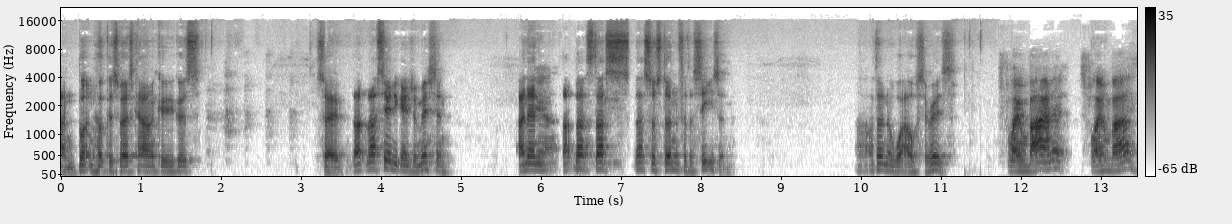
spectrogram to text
and Button Hookers versus Cowan Cougars? So that, that's the only games we're missing. And then yeah. that, that's that's that's us done for the season. I don't know what else there is. It's flown by, isn't it? It's flown by.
